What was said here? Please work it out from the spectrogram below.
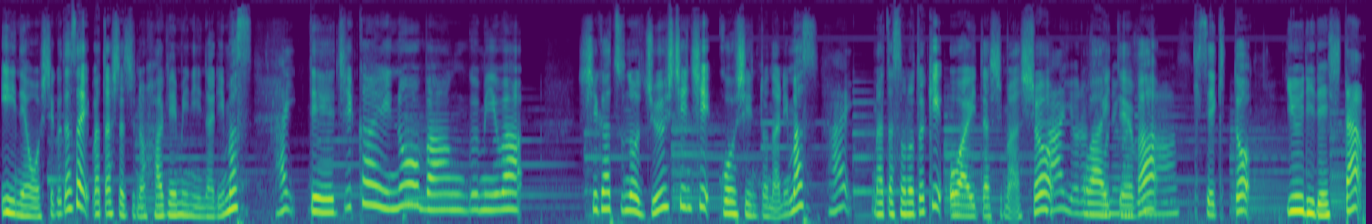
いいねを押してください。私たちの励みになります。はいで、次回の番組は4月の17日更新となります。はいまたその時お会いいたしましょう。はいよろしくおお願いし相手は奇跡と有利でした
